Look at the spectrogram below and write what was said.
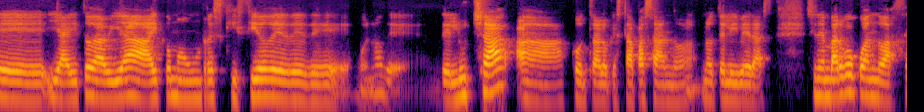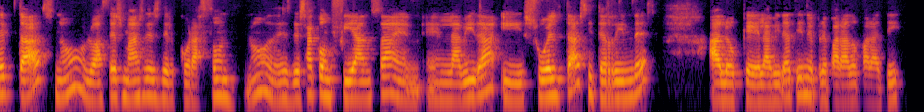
eh, y ahí todavía hay como un resquicio de, bueno, de, lucha contra lo que está pasando, ¿no? te liberas. Sin embargo, cuando aceptas, ¿no? lo haces más desde el corazón, ¿no? desde esa confianza en, en la vida y sueltas y te rindes a lo que la vida tiene preparado para ti,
